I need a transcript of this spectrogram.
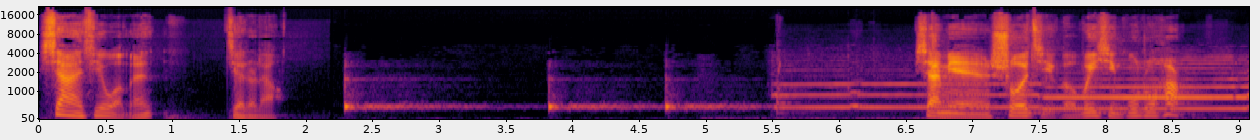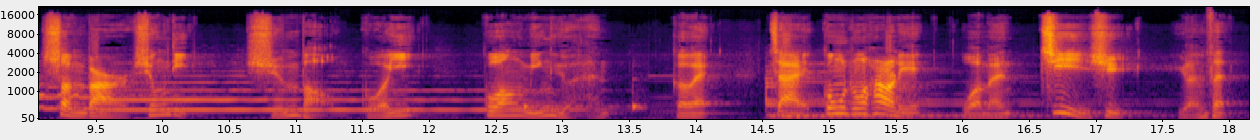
下一期我们接着聊。下面说几个微信公众号：蒜瓣兄弟、寻宝国医、光明远。各位在公众号里，我们继续缘分。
